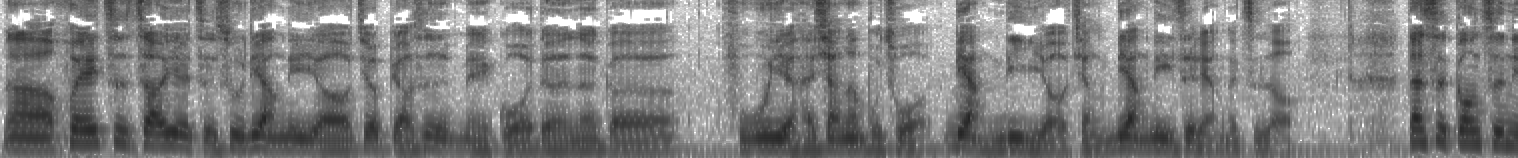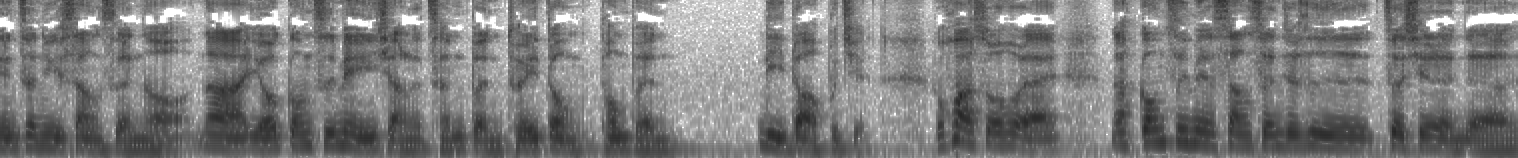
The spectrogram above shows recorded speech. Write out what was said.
那非制造业指数靓丽哦，就表示美国的那个服务业还相当不错，靓丽哦，讲靓丽这两个字哦。但是工资年增率上升哦，那由工资面影响的成本推动通膨力道不减。可话说回来，那工资面上升就是这些人的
